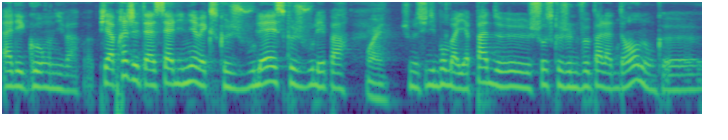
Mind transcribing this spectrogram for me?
allez go, on y va. Quoi. Puis après, j'étais assez alignée avec ce que je voulais, et ce que je voulais pas. Ouais. Je me suis dit bon bah il y a pas de choses que je ne veux pas là-dedans, donc. Euh,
